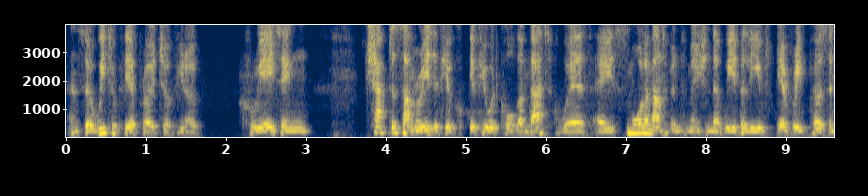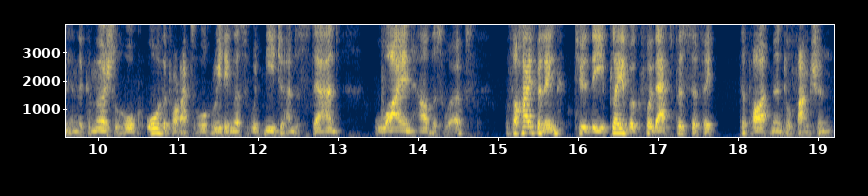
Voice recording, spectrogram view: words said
And so we took the approach of, you know, creating chapter summaries, if you if you would call them that, with a small amount of information that we believed every person in the commercial org or the product org reading this would need to understand why and how this works a hyperlink to the playbook for that specific department or function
